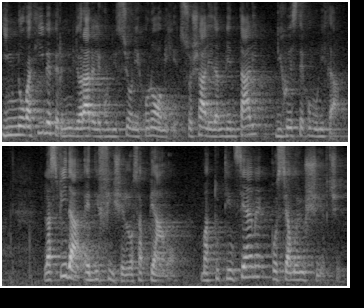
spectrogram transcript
innovative per migliorare le condizioni economiche, sociali ed ambientali di queste comunità. La sfida è difficile, lo sappiamo, ma tutti insieme possiamo riuscirci.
